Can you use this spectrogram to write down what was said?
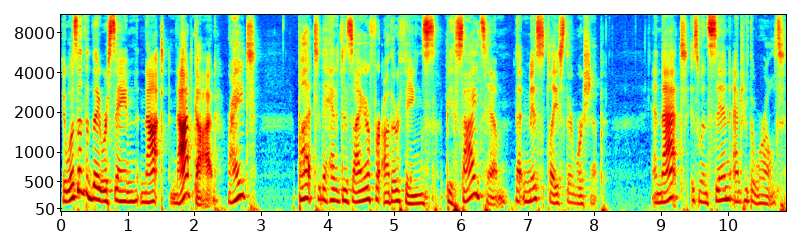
it wasn't that they were saying not not God, right? But they had a desire for other things besides him that misplaced their worship. And that is when sin entered the world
